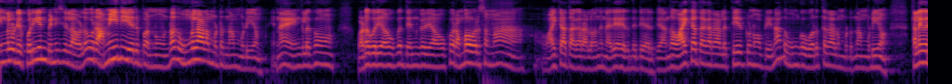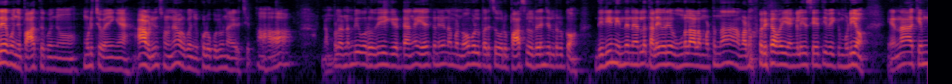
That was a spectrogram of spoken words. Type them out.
எங்களுடைய கொரியன் பெனிசுலாவில் ஒரு அமைதி ஏற்படணுன்றது அது உங்களால் மட்டும்தான் முடியும். ஏன்னா எங்களுக்கும் வடகொரியாவுக்கும் தென்கொரியாவுக்கும் ரொம்ப வருஷமாக வாய்க்கா தகராறு வந்து நிறையா இருந்துகிட்டே இருக்குது அந்த வாய்க்கா தகராறு தீர்க்கணும் அப்படின்னா அது உங்கள் ஒருத்தரால் மட்டும்தான் முடியும். தலைவரே கொஞ்சம் பார்த்து கொஞ்சம் முடிச்சு வைங்க அப்படின்னு சொன்னோன்னே அவர் கொஞ்சம் குழு குழுன்னு ஆயிடுச்சு. ஆஹா. நம்மளை நம்பி ஒரு உதவி கேட்டாங்க. ஏற்கனவே நம்ம நோபல் பரிசு ஒரு பார்சல் ரேஞ்சில் இருக்கோம். திடீர்னு இந்த நேரத்தில் தலைவரே உங்களால் மட்டும்தான் வடகொரியாவை எங்களையும் சேர்த்து வைக்க முடியும். ஏன்னா கிம்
